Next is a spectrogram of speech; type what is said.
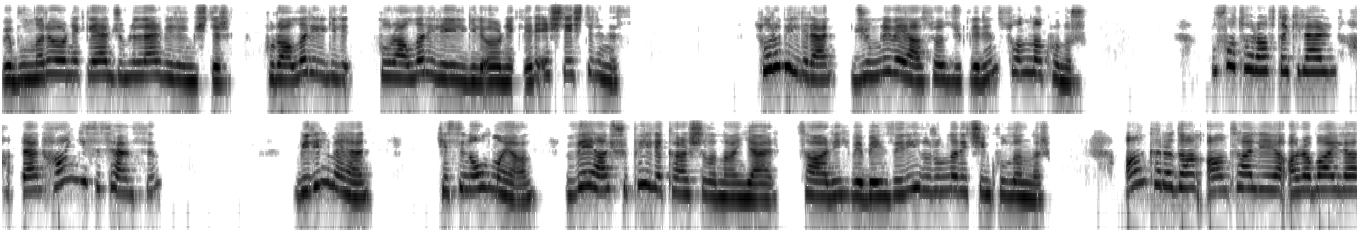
ve bunları örnekleyen cümleler verilmiştir. Kurallar ilgili kurallar ile ilgili örnekleri eşleştiriniz. Soru bildiren cümle veya sözcüklerin sonuna konur. Bu fotoğraftakilerden hangisi sensin? Bilinmeyen, kesin olmayan veya şüpheyle karşılanan yer, tarih ve benzeri durumlar için kullanılır. Ankara'dan Antalya'ya arabayla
